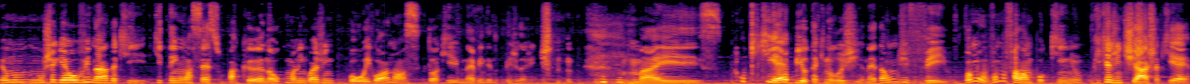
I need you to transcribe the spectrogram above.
eu não, não cheguei a ouvir nada que, que tenha um acesso bacana ou com uma linguagem boa igual a nossa. Tô aqui, né, vendendo peixe da gente. Mas o que, que, é biotecnologia, né? Da onde veio? Vamos, vamos falar um pouquinho o que, que a gente acha que é,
